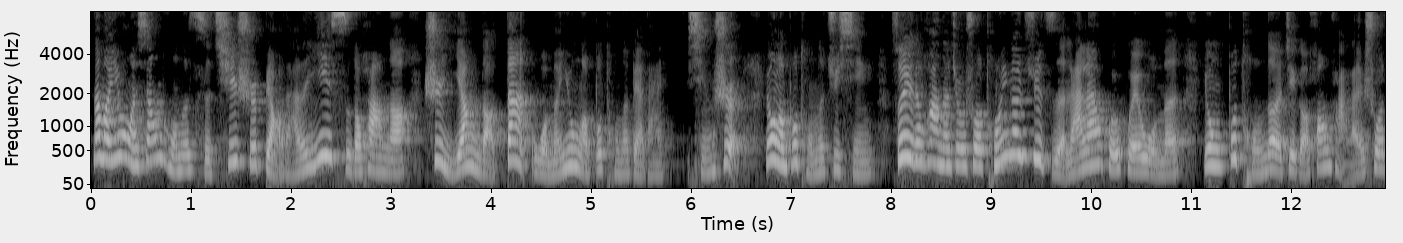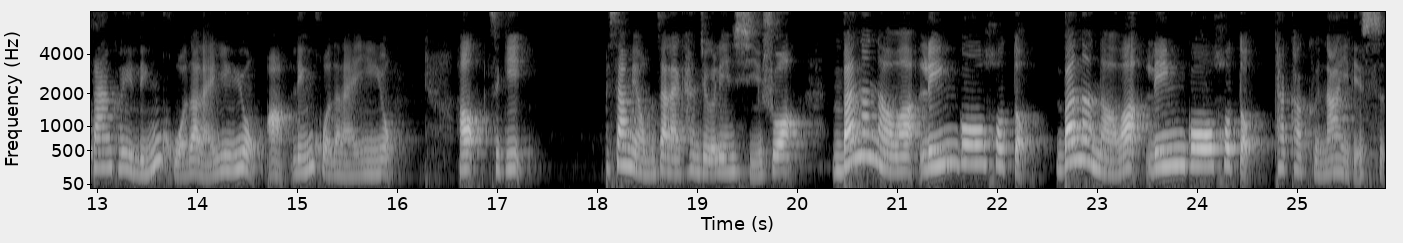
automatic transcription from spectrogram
那么用了相同的词，其实表达的意思的话呢是一样的，但我们用了不同的表达形式，用了不同的句型。所以的话呢，就是说同一个句子来来回回，我们用不同的这个方法来说，大家可以灵活的来应用啊，灵活的来应用。好，次一，下面我们再来看这个练习，说 banana lingo hoto banana wa lingo hodo takaku naides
